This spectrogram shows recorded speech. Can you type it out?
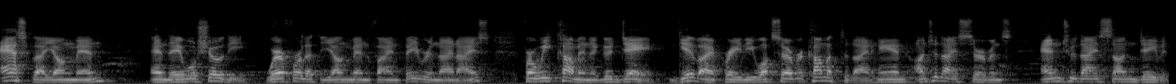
Ask thy young men, and they will show thee. Wherefore let the young men find favor in thine eyes, for we come in a good day. Give, I pray thee, whatsoever cometh to thine hand unto thy servants and to thy son David.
